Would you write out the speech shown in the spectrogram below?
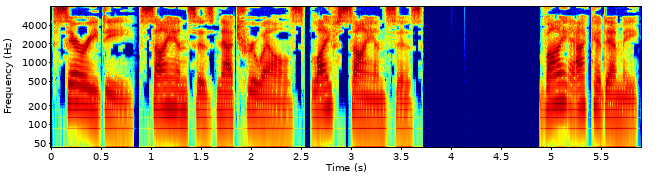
Série D Sciences Naturelles Life Sciences. Vie académique,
